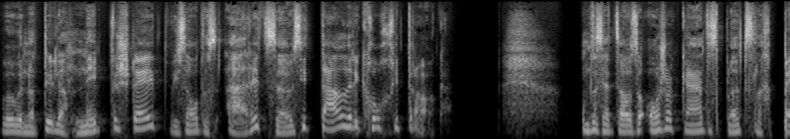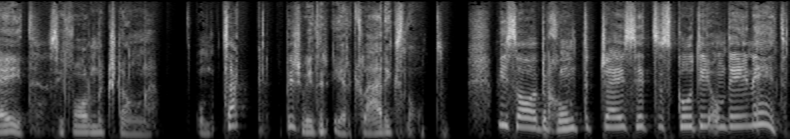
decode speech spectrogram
weil er natürlich nicht versteht, wieso dass er jetzt soll seinen Teller in die Küche tragen Und es hat also auch schon gegeben, dass plötzlich beide vor mir gestanden Und zack, bist du wieder in Erklärungsnot. Wieso bekommt der Chase jetzt ein Goodie und ich nicht?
